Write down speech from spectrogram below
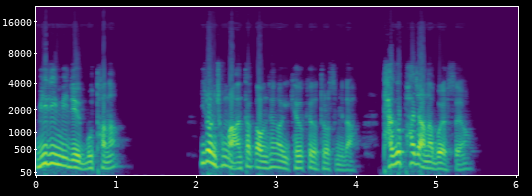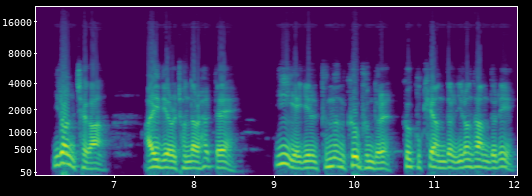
미리미리 못하나? 이런 정말 안타까운 생각이 계속해서 들었습니다. 다급하지 않아 보였어요. 이런 제가 아이디어를 전달할 때 이 얘기를 듣는 그 분들, 그 국회의원들, 이런 사람들이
